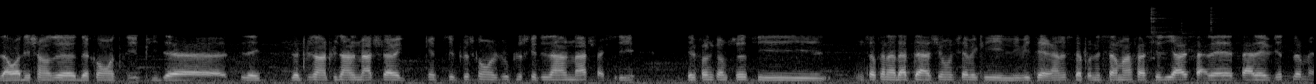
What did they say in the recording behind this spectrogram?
d'avoir des chances de, de compter puis d'être de plus en plus dans le match. Avec, plus qu'on joue, plus que tu es dans le match. c'est le fun comme ça. C'est une certaine adaptation aussi avec les, les vétérans. C'était pas nécessairement facile hier, ça allait, ça allait vite, là, mais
